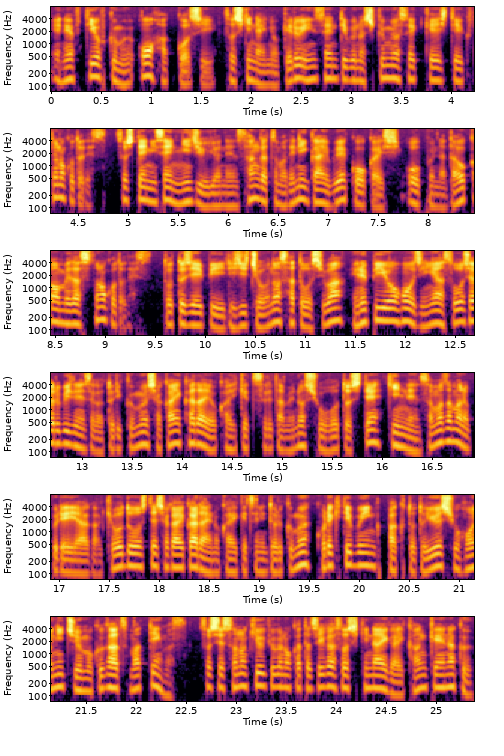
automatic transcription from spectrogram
NFT を含むを発行し、組織内におけるインセンティブの仕組みを設計していくとのことです。そして2024年3月までに外部へ公開し、オープンな DAO 化を目指すとのことです。.jp 理事長の佐藤氏は、NPO 法人やソーシャルビジネスが取り組む社会課題を解決するための手法として、近年様々なプレイヤーが共同して社会課題の解決に取り組むコレクティブインパクトという手法に注目が集まっています。そしてその究極の形が組織内外関係なく、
